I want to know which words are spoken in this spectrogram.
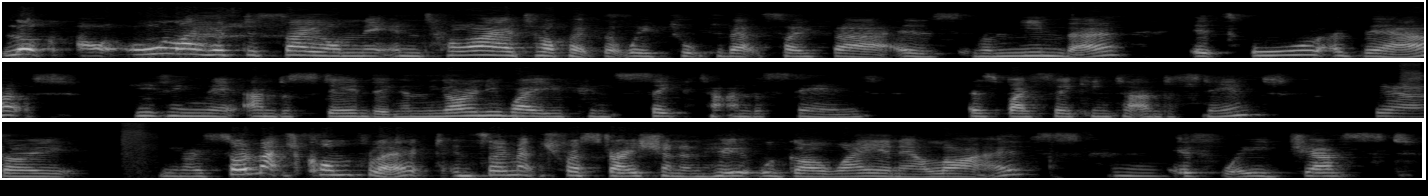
look, all I have to say on the entire topic that we've talked about so far is remember, it's all about getting that understanding. And the only way you can seek to understand is by seeking to understand. Yeah. So, you know, so much conflict and so much frustration and hurt would go away in our lives mm. if we just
